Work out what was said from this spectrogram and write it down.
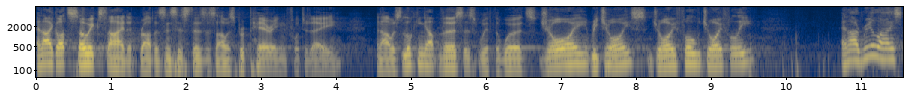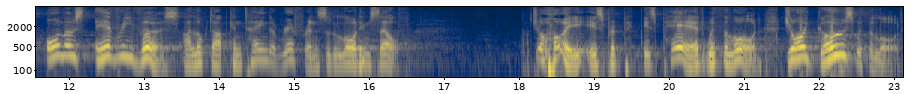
And I got so excited, brothers and sisters, as I was preparing for today and I was looking up verses with the words joy, rejoice, joyful, joyfully. And I realized almost every verse I looked up contained a reference to the Lord Himself. Joy is, is paired with the Lord, joy goes with the Lord.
